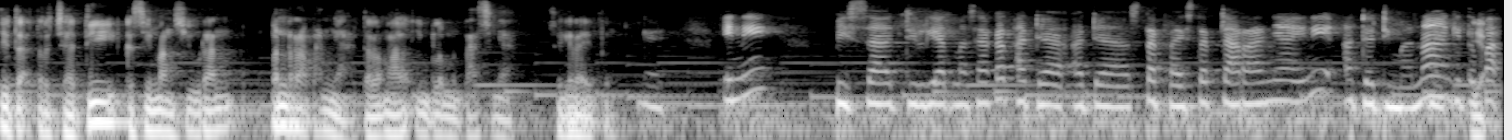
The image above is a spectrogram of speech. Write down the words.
tidak terjadi kesimpang siuran penerapannya dalam hal implementasinya. Saya kira itu. Ini bisa dilihat masyarakat ada ada step by step caranya ini ada di mana gitu Ya. Pak?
